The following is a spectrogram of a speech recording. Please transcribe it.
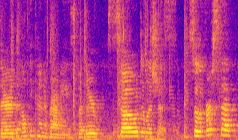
they're the healthy kind of brownies, but they're so delicious. So the first step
